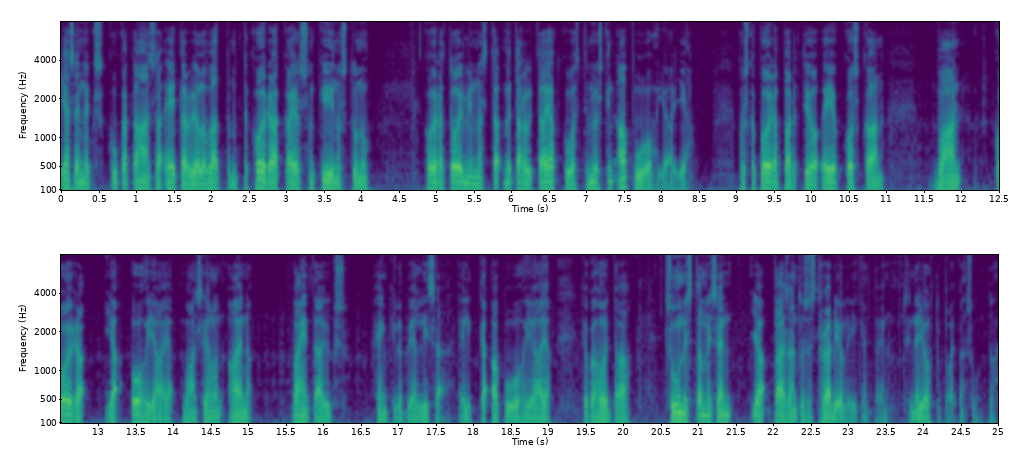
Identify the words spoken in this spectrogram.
jäseneksi kuka tahansa. Ei tarvitse olla välttämättä koiraakaan, jos on kiinnostunut koiratoiminnasta. Me tarvitaan jatkuvasti myöskin apuohjaajia, koska koirapartio ei ole koskaan vaan koira ja ohjaaja, vaan siellä on aina vähintään yksi henkilö vielä lisää, eli apuohjaaja, joka hoitaa suunnistamisen ja pääsääntöisesti radioliikenteen sinne johtopaikan suuntaan.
